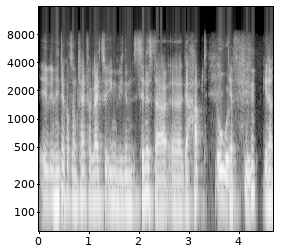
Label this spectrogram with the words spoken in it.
im Hinterkopf so einen kleinen Vergleich zu irgendwie einem Sinister äh, gehabt, oh. der, genau,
